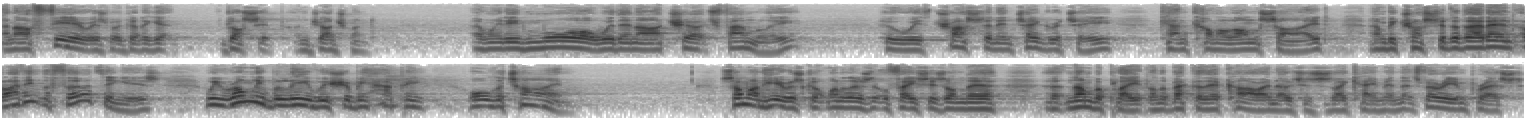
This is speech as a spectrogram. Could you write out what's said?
and our fear is we're going to get gossip and judgment. And we need more within our church family who, with trust and integrity, can come alongside and be trusted at that end. And I think the third thing is we wrongly believe we should be happy all the time. Someone here has got one of those little faces on their uh, number plate on the back of their car, I noticed as I came in. That's very impressed.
